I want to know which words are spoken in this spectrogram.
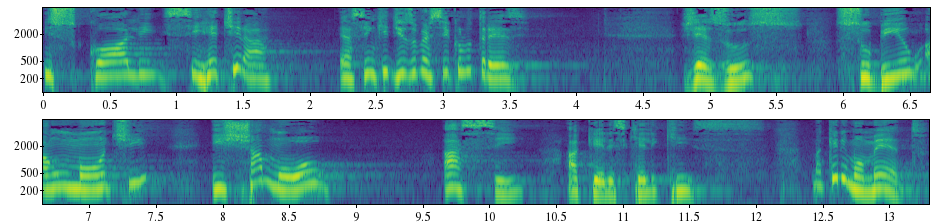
escolhe se retirar. É assim que diz o versículo 13. Jesus subiu a um monte e chamou a si aqueles que ele quis. Naquele momento,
